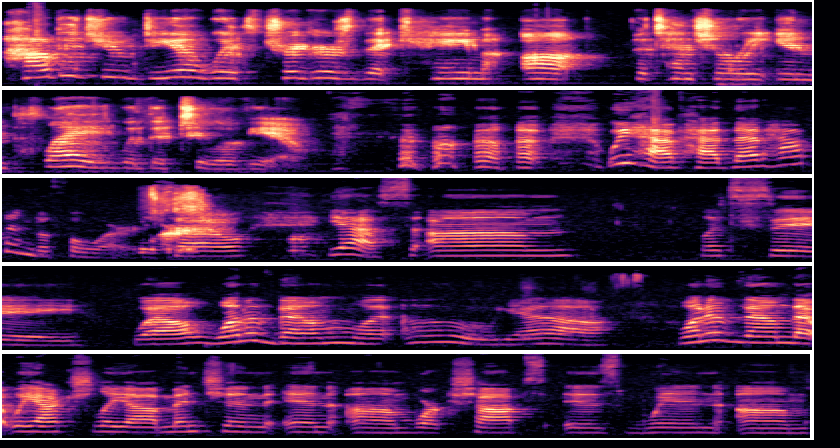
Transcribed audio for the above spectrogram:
How did you deal with triggers that came up potentially in play with the two of you? we have had that happen before. So, yes. Um, let's see. Well, one of them, what? Oh, yeah. One of them that we actually uh, mentioned in um, workshops is when um,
